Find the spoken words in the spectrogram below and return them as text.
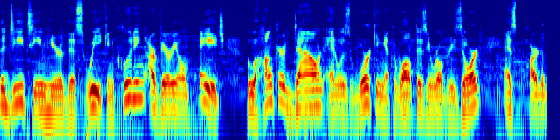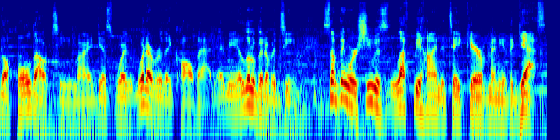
the D team here this week, including our very own Paige, who hunkered down and was working at the Walt Disney World Resort as part of the holdout team, I guess, whatever they call that. I mean, a little bit of a team. Something where she was left behind to take care of many of the guests.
